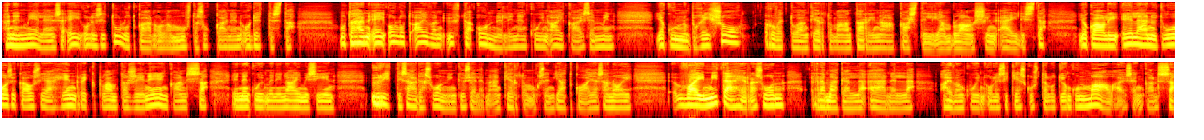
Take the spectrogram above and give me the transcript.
Hänen mieleensä ei olisi tullutkaan olla mustasukkainen Odettesta, mutta hän ei ollut aivan yhtä onnellinen kuin aikaisemmin, ja kun Brichot ruvettuaan kertomaan tarinaa Castilian Blanchin äidistä, joka oli elänyt vuosikausia Henrik Plantageneen kanssa ennen kuin meni naimisiin, yritti saada Suonnin kyselemään kertomuksen jatkoa ja sanoi, vai mitä herra Suon, rämäkällä äänellä, aivan kuin olisi keskustellut jonkun maalaisen kanssa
